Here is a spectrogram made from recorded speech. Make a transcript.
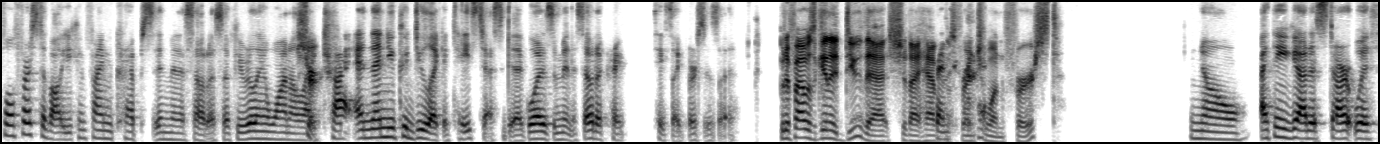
well, first of all, you can find crepes in Minnesota. So if you really want to like sure. try, and then you could do like a taste test and be like, what does a Minnesota crepe taste like versus a. But if I was going to do that, should I have French the French crepe? one first? No, I think you got to start with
